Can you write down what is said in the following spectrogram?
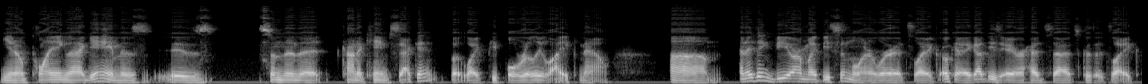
you know, playing that game is is something that kind of came second, but like people really like now. Um, and I think VR might be similar, where it's like, okay, I got these AR headsets because it's like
